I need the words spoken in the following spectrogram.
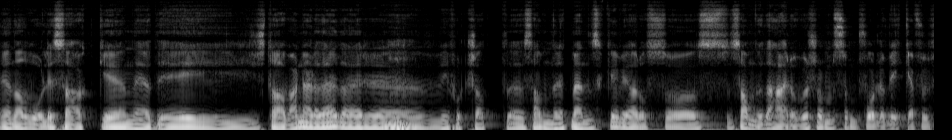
en alvorlig sak eh, nede i Stavern, er det det? Der eh, mm. vi fortsatt eh, savner et menneske. Vi har også savnede herover som, som foreløpig ikke er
